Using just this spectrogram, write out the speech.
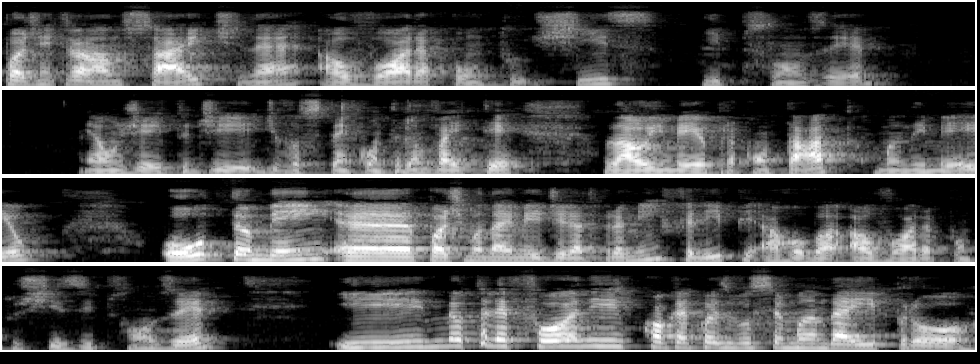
pode entrar lá no site, né? alvora.xyz. É um jeito de, de você estar encontrando. Vai ter lá o e-mail para contato, manda e-mail. Ou também é, pode mandar e-mail direto para mim, felipe.alvora.xyz. E meu telefone, qualquer coisa você manda aí pro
